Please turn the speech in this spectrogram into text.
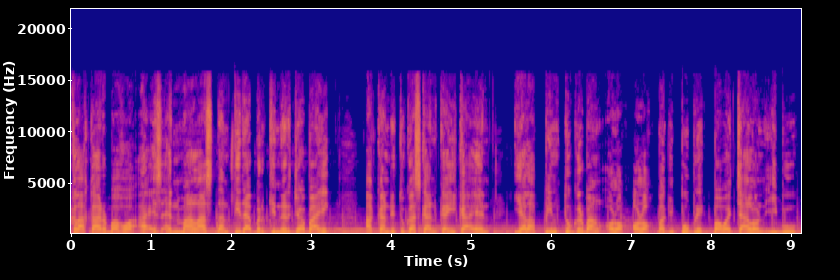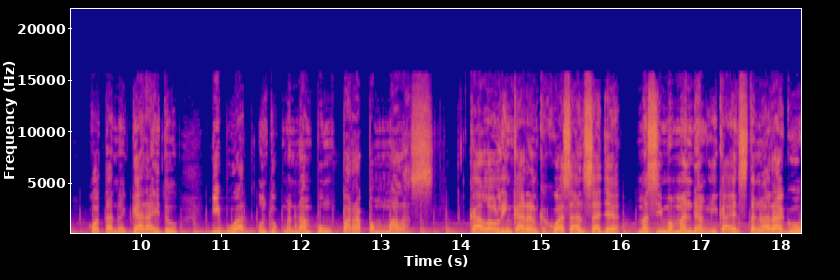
kelakar bahwa ASN malas dan tidak berkinerja baik akan ditugaskan ke IKN ialah pintu gerbang olok-olok bagi publik bahwa calon ibu kota negara itu dibuat untuk menampung para pemalas. Kalau lingkaran kekuasaan saja masih memandang IKN setengah ragu,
